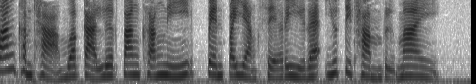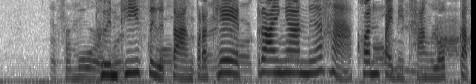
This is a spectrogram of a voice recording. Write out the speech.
ตั้งคำถามว่าการเลือกตั้งครั้งนี้เป็นไปอย่างเสรีและยุติธรรมหรือไม่ พื้นที่สื่อต่างประเทศรายงานเนื้อหาค่อนไปในทางลบกับ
